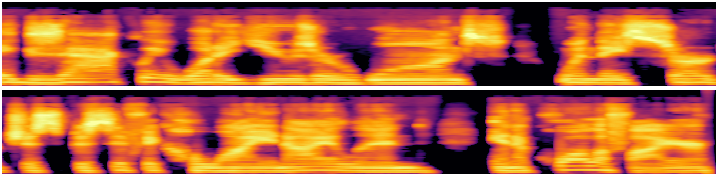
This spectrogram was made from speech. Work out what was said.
exactly what a user wants when they search a specific Hawaiian island in a qualifier,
